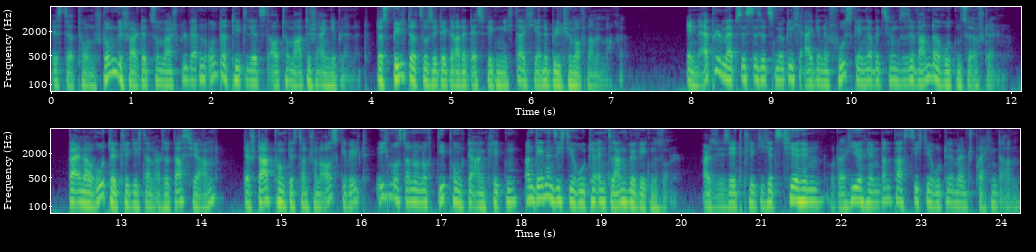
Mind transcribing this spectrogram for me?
Ist der Ton stumm geschaltet zum Beispiel, werden Untertitel jetzt automatisch eingeblendet. Das Bild dazu seht ihr gerade deswegen nicht, da ich hier eine Bildschirmaufnahme mache. In Apple Maps ist es jetzt möglich, eigene Fußgänger- bzw. Wanderrouten zu erstellen. Bei einer Route klicke ich dann also das hier an. Der Startpunkt ist dann schon ausgewählt. Ich muss dann nur noch die Punkte anklicken, an denen sich die Route entlang bewegen soll. Also ihr seht, klicke ich jetzt hier hin oder hier hin, dann passt sich die Route immer entsprechend an.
